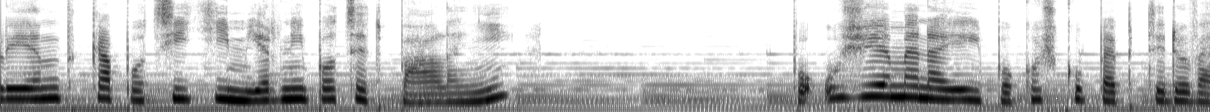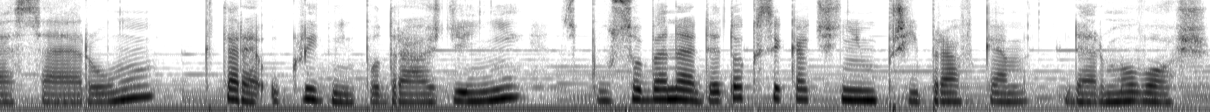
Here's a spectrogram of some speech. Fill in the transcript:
Klientka pocítí mírný pocit pálení, použijeme na její pokožku peptidové sérum, které uklidní podráždění způsobené detoxikačním přípravkem Dermovoš.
